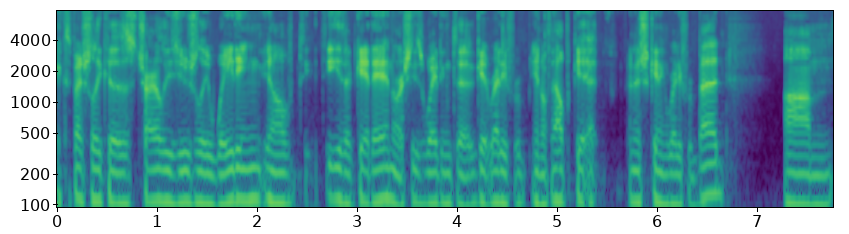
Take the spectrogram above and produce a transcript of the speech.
Especially because Charlie's usually waiting, you know, to, to either get in or she's waiting to get ready for, you know, help get finish getting ready for bed. Um,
